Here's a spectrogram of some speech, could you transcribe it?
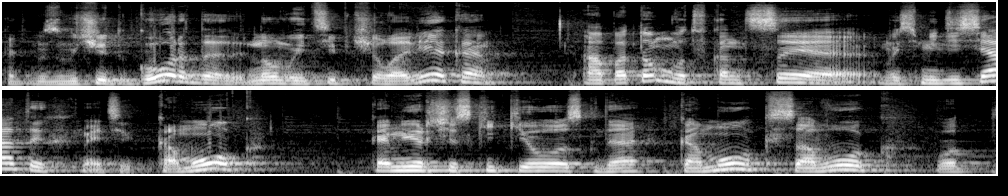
как бы звучит гордо, новый тип человека. А потом вот в конце 80-х, знаете, комок, коммерческий киоск, да, комок, совок, вот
